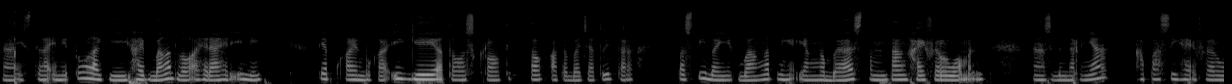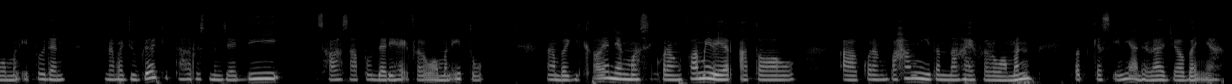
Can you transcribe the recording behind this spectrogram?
Nah, istilah ini tuh lagi hype banget loh akhir-akhir ini. Tiap kalian buka IG atau scroll TikTok atau baca Twitter, pasti banyak banget nih yang ngebahas tentang high value woman. Nah, sebenarnya apa sih high value woman itu dan kenapa juga kita harus menjadi salah satu dari high value woman itu? Nah, bagi kalian yang masih kurang familiar atau uh, kurang paham nih tentang high value woman, podcast ini adalah jawabannya.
